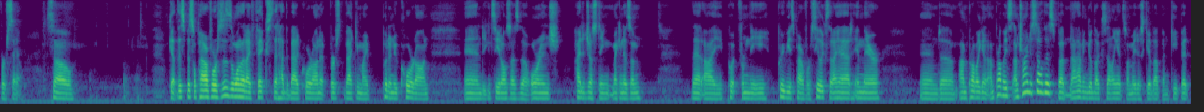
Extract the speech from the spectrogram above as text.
for sale. So, got this Bissell Power Force. This is the one that I fixed that had the bad cord on it. First vacuum, I put a new cord on, and you can see it also has the orange height adjusting mechanism that I put from the previous Power Force Helix that I had in there. And uh, I'm probably gonna, I'm probably, I'm trying to sell this, but not having good luck selling it, so I may just give up and keep it,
